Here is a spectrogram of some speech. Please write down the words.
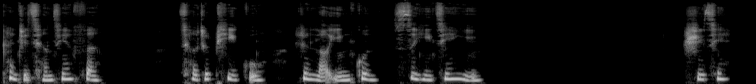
看着强奸犯翘着屁股任老淫棍肆意奸淫。时间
